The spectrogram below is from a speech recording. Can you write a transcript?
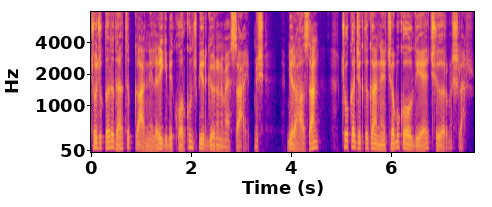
Çocukları da tıpkı anneleri gibi korkunç bir görünüme sahipmiş. Birazdan çok acıktık anne çabuk ol diye çığırmışlar.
